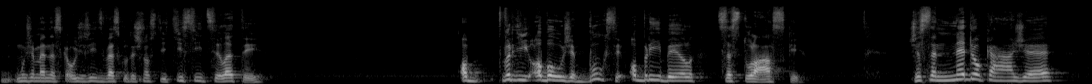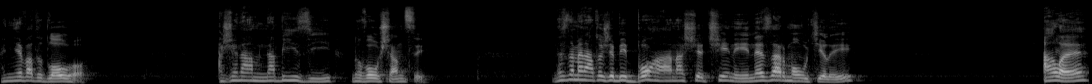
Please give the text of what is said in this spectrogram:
můžeme dneska už říct ve skutečnosti tisíci lety, ob, tvrdí o Bohu, že Bůh si oblíbil cestu lásky. Že se nedokáže hněvat dlouho. A že nám nabízí novou šanci. Neznamená to, že by Boha naše činy nezarmoutili, ale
